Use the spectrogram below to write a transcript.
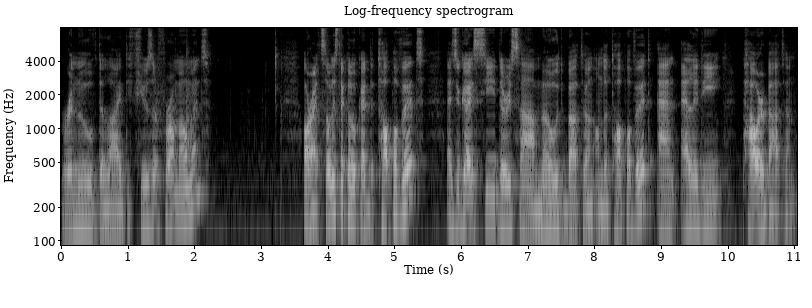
remove the light diffuser for a moment. Alright, so let's take a look at the top of it. As you guys see, there is a mode button on the top of it and LED power button.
